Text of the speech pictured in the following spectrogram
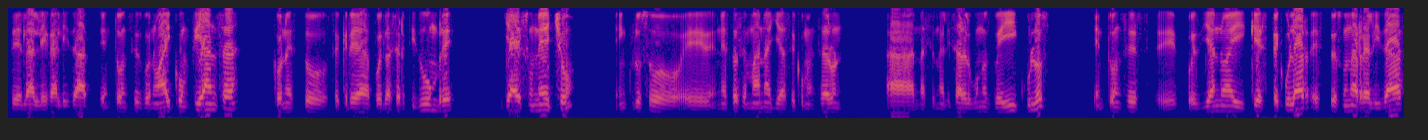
de la legalidad. Entonces, bueno, hay confianza, con esto se crea pues la certidumbre, ya es un hecho, incluso eh, ya se comenzaron a nacionalizar algunos vehículos, entonces eh, pues ya no hay que especular, esto es una realidad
